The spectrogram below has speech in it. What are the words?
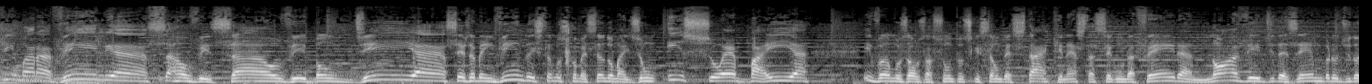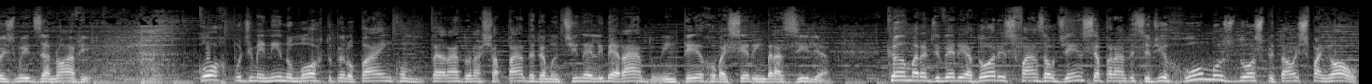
Que maravilha! Salve, salve! Bom dia! Seja bem-vindo. Estamos começando mais um Isso é Bahia e vamos aos assuntos que são destaque nesta segunda-feira, 9 de dezembro de 2019. Corpo de menino morto pelo pai encontrado na Chapada Diamantina é liberado. Enterro vai ser em Brasília. Câmara de Vereadores faz audiência para decidir rumos do Hospital Espanhol.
